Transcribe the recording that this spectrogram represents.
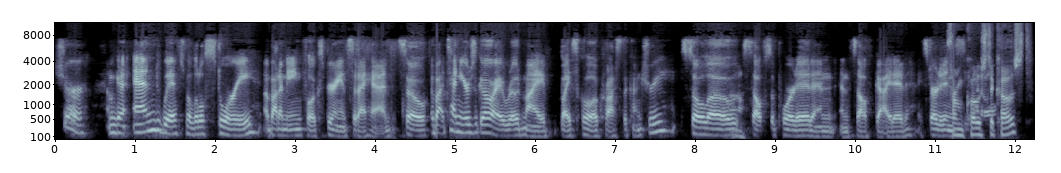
Sure. I'm going to end with a little story about a meaningful experience that I had. So, about 10 years ago, I rode my bicycle across the country, solo, wow. self supported, and, and self guided. I started in from Seattle. coast to coast?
